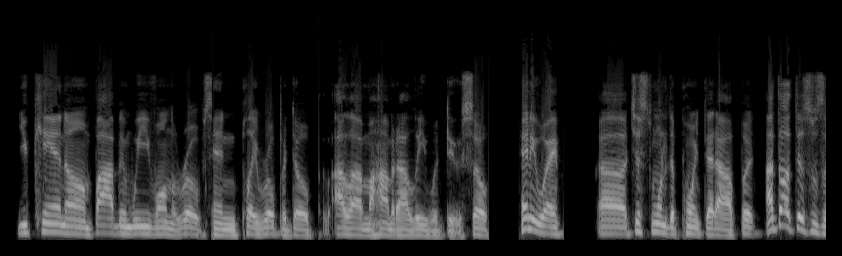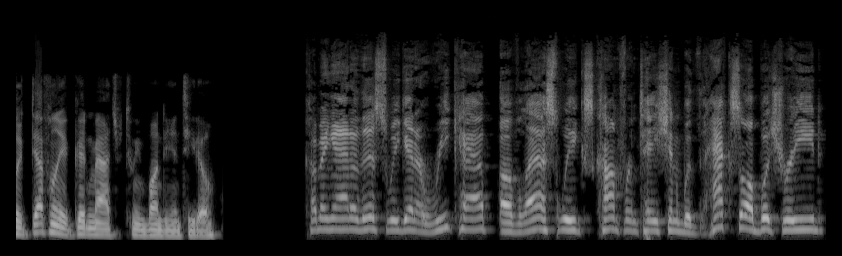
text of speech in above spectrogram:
You can um, bob and weave on the ropes and play rope a dope, a la Muhammad Ali would do. So anyway, uh, just wanted to point that out. But I thought this was a, definitely a good match between Bundy and Tito. Coming out of this, we get a recap of last week's confrontation with Hacksaw Butch Reed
